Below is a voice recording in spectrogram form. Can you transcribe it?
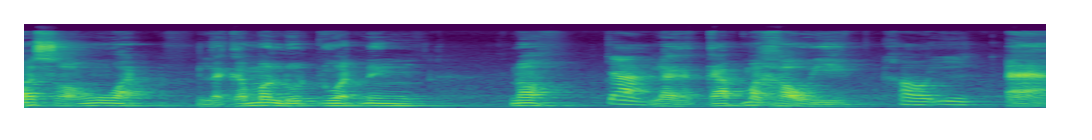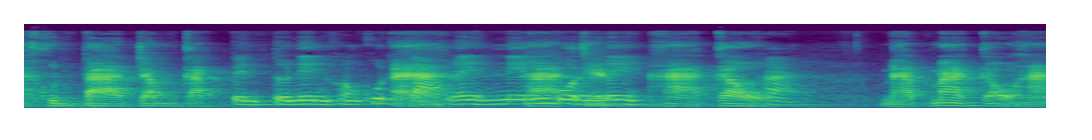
มาสองงวด แล้วก็มาหลุดงวดหนึ่งเนาะจ้ะแล้วก็กลับมาเขาอีก เขาอีก อ่า คุณตาจำกัดเป็นตัวเน้นของคุณตาเลยเน้นบนเลยหาเก้า ค่ะ นะครับมากเก้าหา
